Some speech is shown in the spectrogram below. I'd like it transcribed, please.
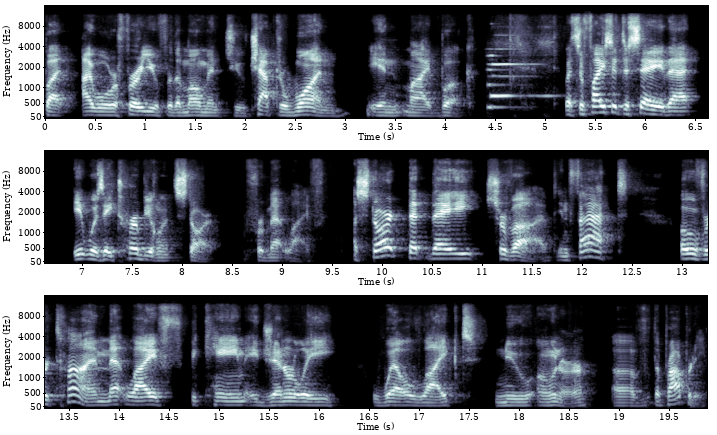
But I will refer you for the moment to chapter one in my book. But suffice it to say that it was a turbulent start for MetLife. a start that they survived. In fact, over time, MetLife became a generally well liked new owner of the property.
